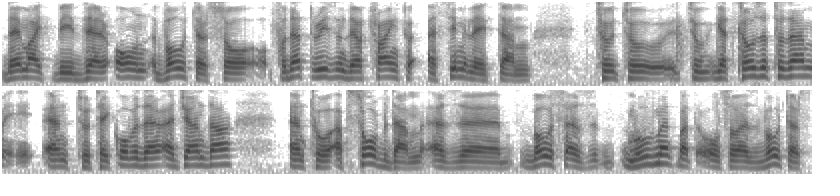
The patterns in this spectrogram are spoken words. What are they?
they might be their own voters. So for that reason, they are trying to assimilate them, to, to, to get closer to them and to take over their agenda and to absorb them as uh, both as movement but also as voters.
